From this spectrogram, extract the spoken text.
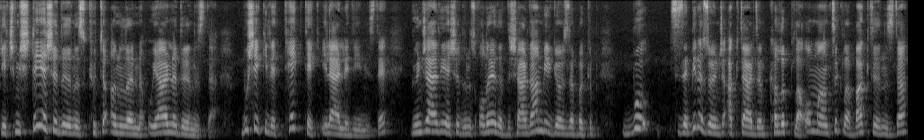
geçmişte yaşadığınız kötü anılarına uyarladığınızda, bu şekilde tek tek ilerlediğinizde güncelde yaşadığınız olaya da dışarıdan bir gözle bakıp bu size biraz önce aktardığım kalıpla, o mantıkla baktığınızda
